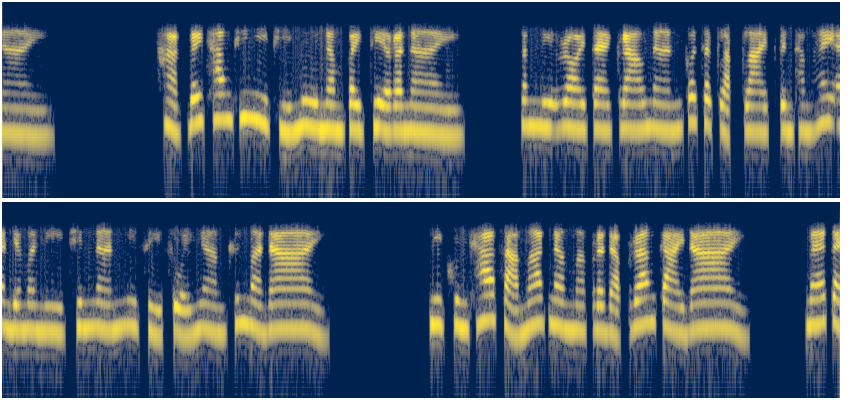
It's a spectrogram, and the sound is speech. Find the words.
ใน หากได้ช่างที่มีผีมือนำไปเจรไนตำหนิรอยแตกร้าวนั้นก็จะกลับกลายเป็นทำให้อัญมณีชิ้นนั้นมีสีสวยงามขึ้นมาได้ มีคุณค่าสามารถนำมาประดับร่างกายได้ แม้แต่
